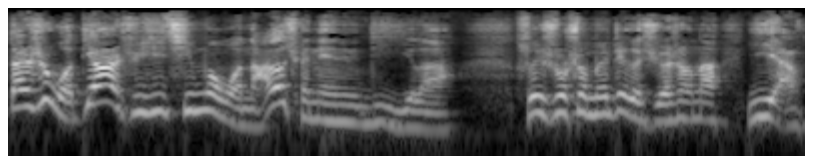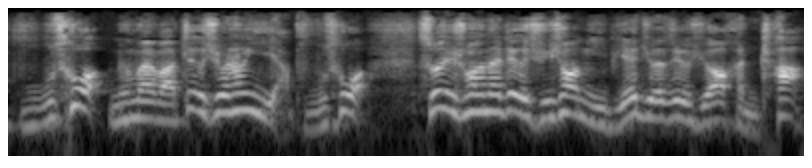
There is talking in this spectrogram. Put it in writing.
但是我第二学期期末我拿到全年级第一了。所以说，说明这个学生呢也不错，明白吧？这个学生也不错。所以说呢，这个学校你别觉得这个学校很差，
